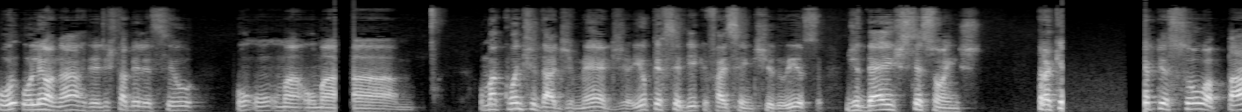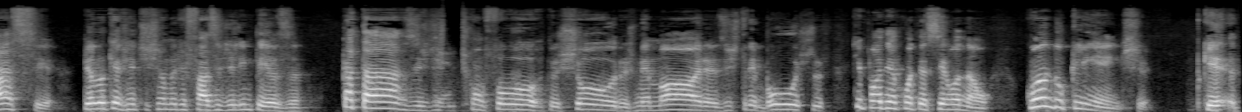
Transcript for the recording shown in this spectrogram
O, o Leonardo ele estabeleceu uma, uma, uma quantidade média, e eu percebi que faz sentido isso, de 10 sessões, para que a pessoa passe pelo que a gente chama de fase de limpeza. Catarses, desconfortos, choros, memórias, estribuchos, que podem acontecer ou não. Quando o cliente, porque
